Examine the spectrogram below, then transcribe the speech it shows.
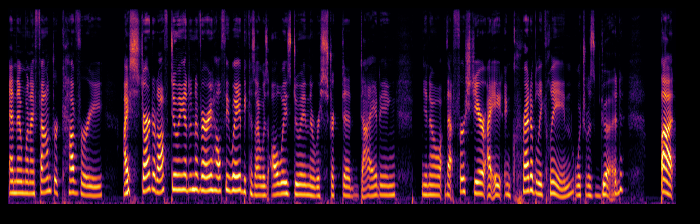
And then when I found recovery, I started off doing it in a very healthy way because I was always doing the restricted dieting. You know, that first year I ate incredibly clean, which was good. But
